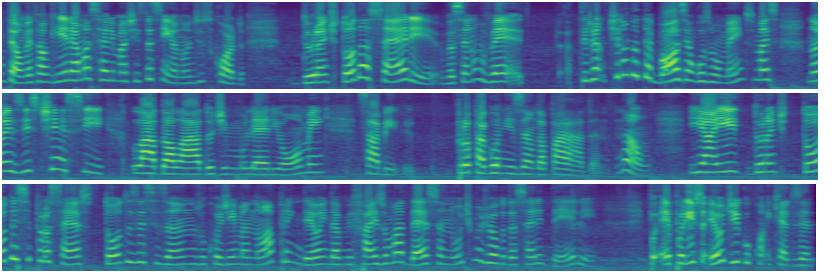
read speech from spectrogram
Então, Metal Gear é uma série machista, sim, eu não discordo. Durante toda a série, você não vê. tira- Tirando até boss em alguns momentos, mas não existe esse lado a lado de mulher e homem, sabe? Protagonizando a parada. Não. E aí, durante todo esse processo, todos esses anos, o Kojima não aprendeu, ainda me faz uma dessa no último jogo da série dele. É por isso eu digo que é des-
